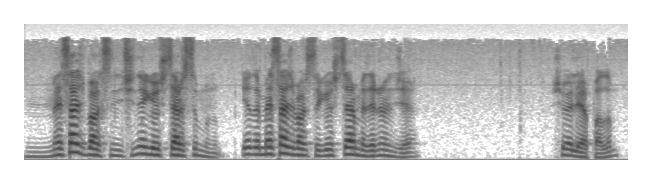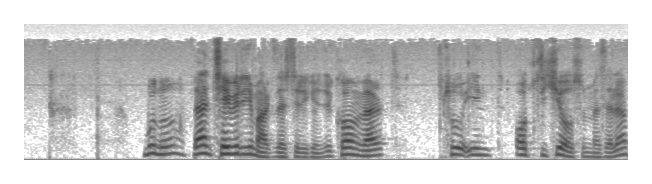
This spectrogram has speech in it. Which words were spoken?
mesaj box'ın içinde göstersin bunu. Ya da mesaj box'ta göstermeden önce şöyle yapalım. Bunu ben çevireyim arkadaşlar ilk önce. Convert to int 32 olsun mesela.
